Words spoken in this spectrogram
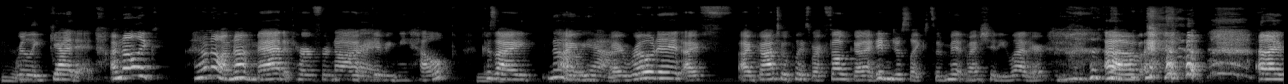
really get it. I'm not like I don't know. I'm not mad at her for not Right. giving me help because Mhm. I No, I, yeah. I wrote it. I I got to a place where I felt good. I didn't just like submit my shitty letter. Um, and I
